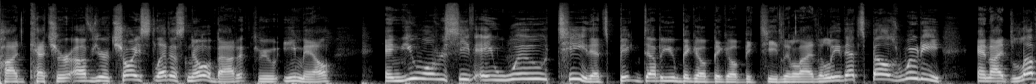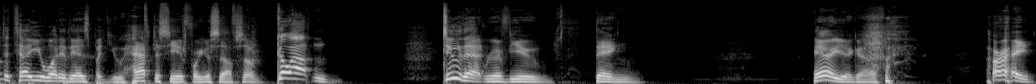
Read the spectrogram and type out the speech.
podcatcher of your choice, let us know about it through email, and you will receive a Woo T. That's big W, big O, big O, big T, little I, little E. That spells Woody. And I'd love to tell you what it is, but you have to see it for yourself. So go out and do that review thing. There you go. All right.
